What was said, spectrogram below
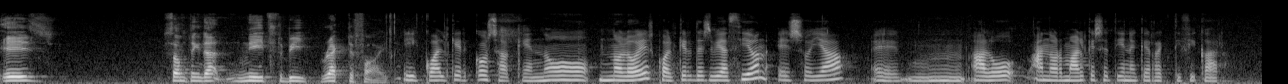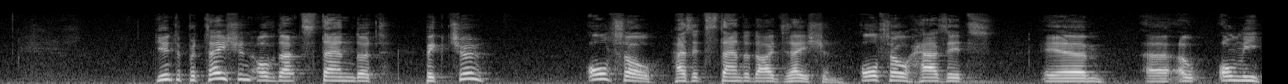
is something that needs to be rectified. Y cualquier cosa que no, no lo es, cualquier desviación, eso ya eh, mm, algo anormal que se tiene que rectificar. The interpretation of that standard picture also has its standardization, also has its um, uh, only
